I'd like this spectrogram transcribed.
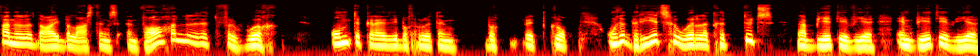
gaan hulle daai belastings in? Waar gaan hulle dit verhoog om te kry dat die begroting weet klop? Ons het reeds gehoor het getoets na BTW en BTW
